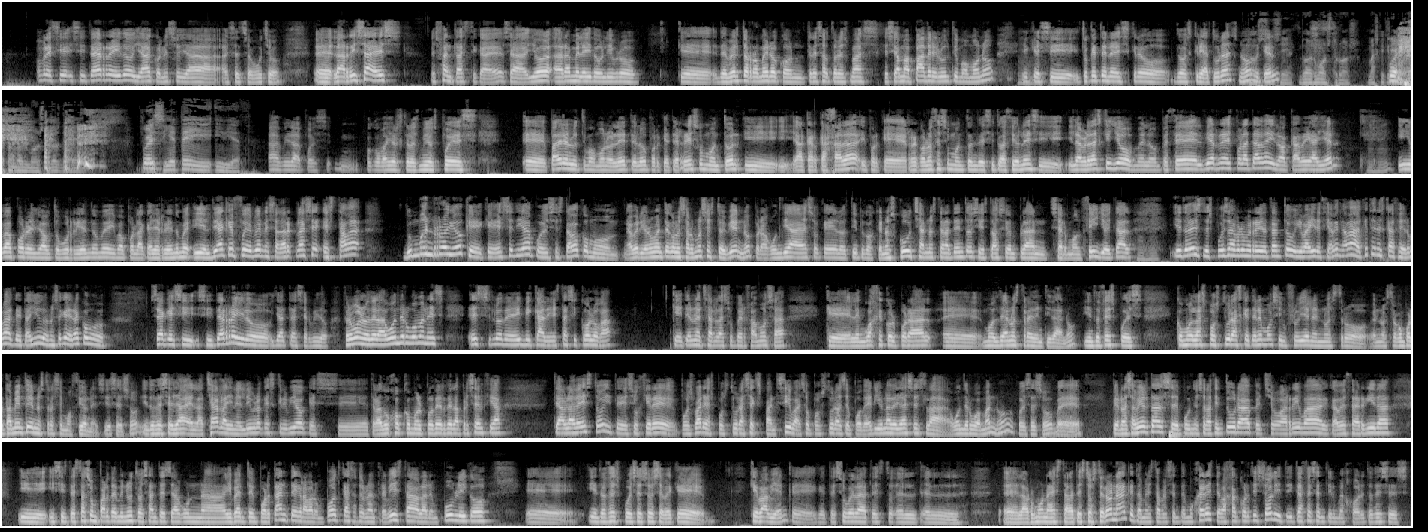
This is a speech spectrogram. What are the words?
Hombre, si, te has reído ya, con eso ya has hecho mucho. Eh, la risa es, es fantástica, ¿eh? O sea, yo ahora me he leído un libro que de Berto Romero con tres autores más que se llama Padre el último mono y que si tú que tenéis creo dos criaturas, ¿no, Miquel? Sí, dos monstruos, más que pues criaturas son dos monstruos de, pues, siete y, diez. Ah, mira, pues un poco mayores que los míos. Pues eh, Padre el último mono, léetelo porque te ríes un montón y, a carcajada y porque reconoces un montón de situaciones y, y la verdad es que yo me lo empecé el viernes por la tarde y lo acabé ayer Iba por el autobús riéndome, iba por la calle riéndome. Y el día que fui el viernes a dar clase estaba de un buen rollo que, ese día pues estaba como, a ver, yo normalmente con los alumnos estoy bien, ¿no? Pero algún día eso que lo típico es que no escuchan, no están atentos y estás en plan sermoncillo y tal. Y entonces después de haberme reído tanto iba ahí y decía, venga, va, ¿qué tienes que hacer? Va, que te ayudo, no sé qué. Era como, o sea que si, si te has reído ya te ha servido. Pero bueno, de la Wonder Woman es, es lo de Amy Cady, esta psicóloga que tiene una charla súper famosa que el lenguaje corporal eh, moldea nuestra identidad, ¿no? Y entonces, pues, cómo las posturas que tenemos influyen en nuestro, en nuestro comportamiento y en nuestras emociones, y es eso. Y entonces ella, en la charla y en el libro que escribió, que se tradujo como El poder de la presencia, te habla de esto y te sugiere, pues, varias posturas expansivas o posturas de poder, y una de ellas es la Wonder Woman, ¿no? Pues eso, eh, piernas abiertas, eh, puños en la cintura, pecho arriba, cabeza erguida, y, si te estás un par de minutos antes de algún evento importante, grabar un podcast, hacer una entrevista, hablar en público, eh, y entonces pues eso se ve que, va bien, que, te sube la, eh, la hormona esta, la testosterona, que también está presente en mujeres, te baja el cortisol y, te hace sentir mejor. Entonces es,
